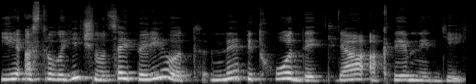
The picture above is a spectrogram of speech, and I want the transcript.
І астрологічно цей період не підходить для активних дій.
